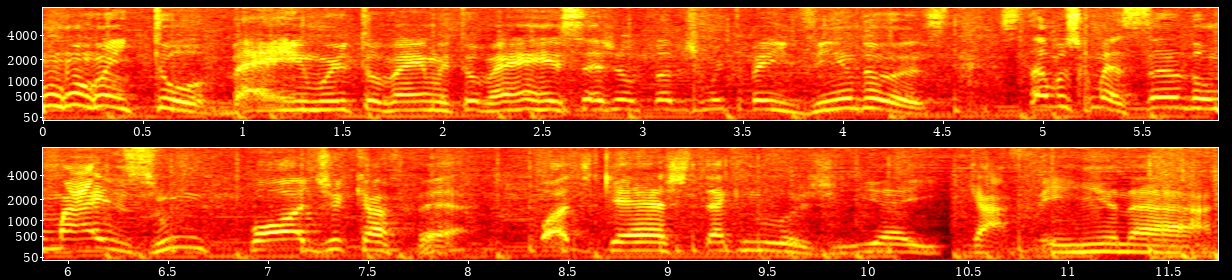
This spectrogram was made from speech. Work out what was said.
Muito bem, muito bem, muito bem. Sejam todos muito bem-vindos. Estamos começando mais um Pod Café. Podcast, tecnologia e cafeína.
